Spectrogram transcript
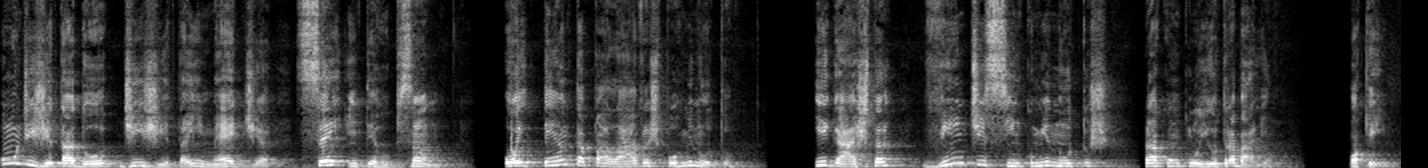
Um digitador digita em média, sem interrupção, 80 palavras por minuto e gasta 25 minutos para concluir o trabalho. Ok.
